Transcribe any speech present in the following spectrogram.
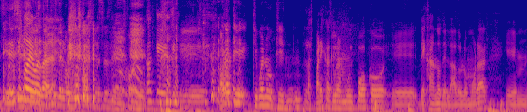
sí, sí, podemos hablar. Este es de los ricos y ese es de los jóvenes. Ok, ok. Eh, ahora que, que, bueno, que las parejas duran muy poco, eh, dejando de lado lo moral, eh,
